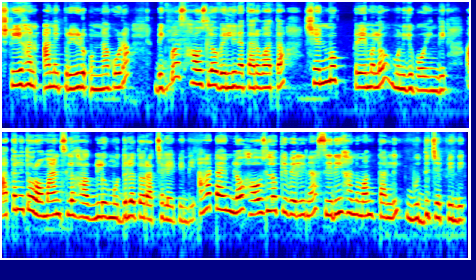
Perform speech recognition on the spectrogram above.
శ్రీహన్ అనే ప్రియుడు ఉన్నా కూడా బిగ్ బాస్ హౌస్లో వెళ్ళిన తర్వాత షణ్ముఖ్ ప్రేమలో మునిగిపోయింది. అతనితో రొమాన్స్లు హగ్లు ముద్దులతో రచ్చలేపింది. ఆ టైంలో హౌస్లోకి వెళ్ళిన సిరి హనుమంత్ తల్లి బుద్ధి చెప్పింది.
